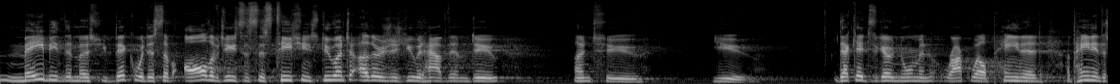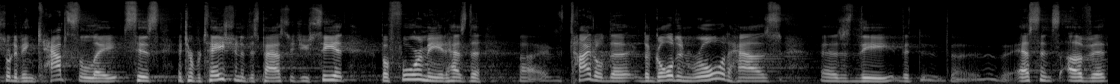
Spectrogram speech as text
maybe the most ubiquitous of all of Jesus' teachings do unto others as you would have them do unto you. Decades ago, Norman Rockwell painted a painting that sort of encapsulates his interpretation of this passage. You see it before me. It has the uh, titled the, the Golden Rule. It has as the, the, the, essence of it,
